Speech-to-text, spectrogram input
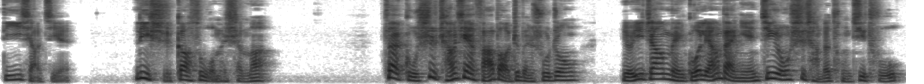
第一小节，历史告诉我们什么？在《股市长线法宝》这本书中，有一张美国两百年金融市场的统计图。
